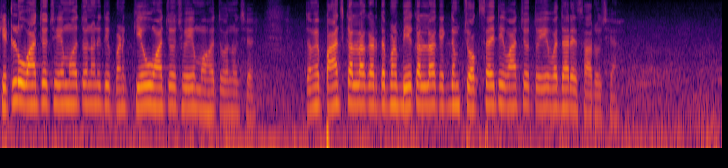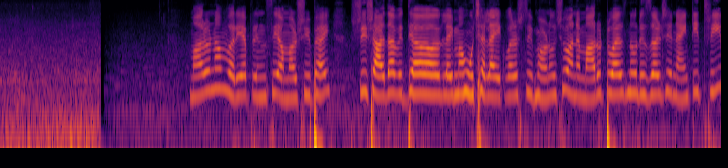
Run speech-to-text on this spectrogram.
કેટલું વાંચો છો એ મહત્ત્વનું નથી પણ કેવું વાંચો છો એ મહત્ત્વનું છે. તમે પાંચ કલાક કરતાં પણ બે કલાક એકદમ ચોકસાઈથી વાંચો તો એ વધારે સારું છે. મારું નામ વરિયા પ્રિન્સી અમરશીભાઈ. શ્રી શારદા વિદ્યાલયમાં હું છેલ્લા એક વર્ષથી ભણું છું અને મારું ટ્વેલ્થનું રિઝલ્ટ છે ninety three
